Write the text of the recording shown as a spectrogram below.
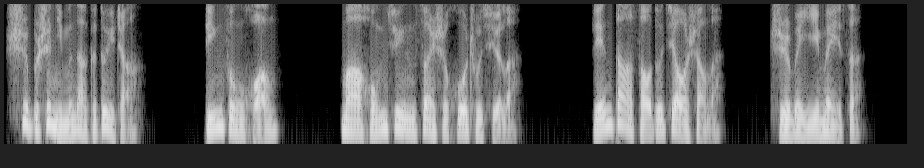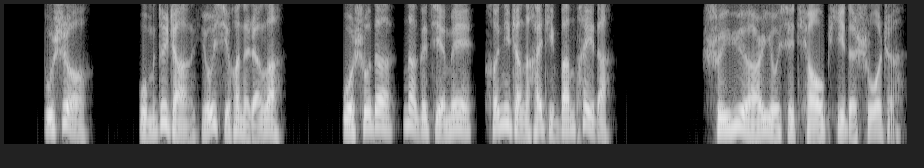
是不是你们那个队长？丁凤凰？”马红俊算是豁出去了，连大嫂都叫上了，只为一妹子。不是哦。我们队长有喜欢的人了，我说的那个姐妹和你长得还挺般配的。水月儿有些调皮的说着，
